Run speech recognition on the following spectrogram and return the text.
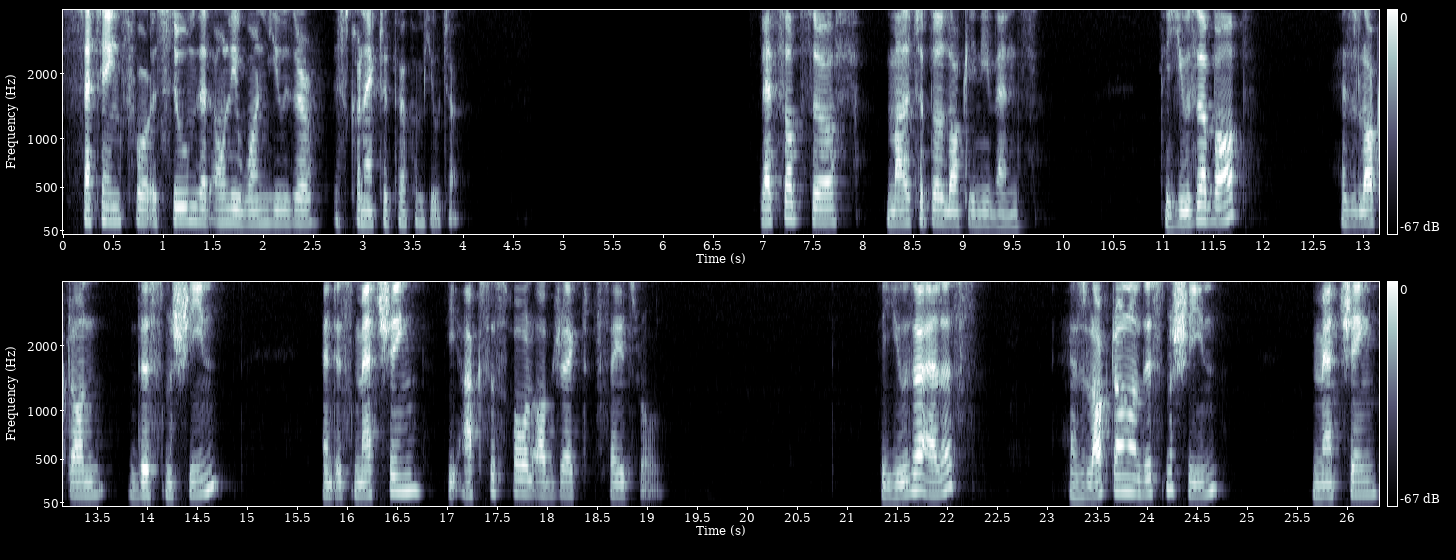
setting for assume that only one user is connected per computer. Let's observe multiple login events. The user Bob has logged on this machine and is matching the access role object sales role. The user Alice has logged on on this machine, matching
